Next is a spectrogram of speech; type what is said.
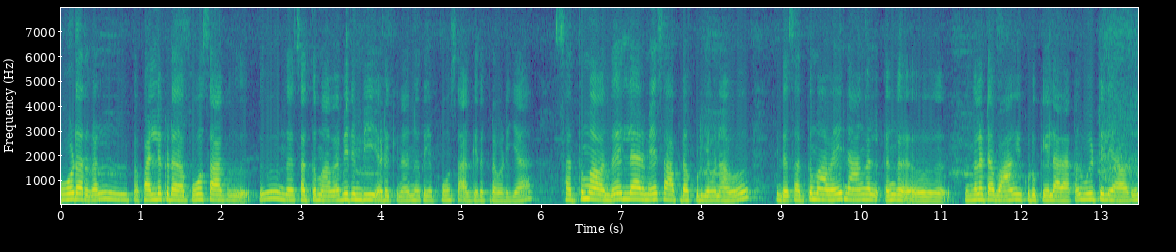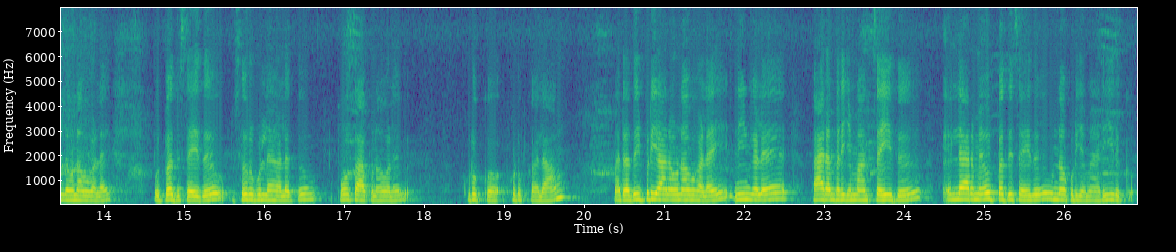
ஓடர்கள் இப்போ பள்ளிக்கிட போசாக்கு இந்த சத்து மாவை விரும்பி எடுக்கணும் நிறைய போசாக்கு இருக்கிறபடியாக சத்து மாவு வந்து எல்லாருமே சாப்பிடக்கூடிய உணவு. இந்த சத்து மாவை நாங்கள் எங்கள் எங்கள்கிட்ட வாங்கி கொடுக்க இல்லாதாக்கள் வீட்டிலேயாவது இந்த உணவுகளை உற்பத்தி செய்து சிறு பிள்ளைகளுக்கு போசாக்கு உணவுகளை கொடுக்க கொடுக்கலாம். மற்றது இப்படியான உணவுகளை நீங்களே பாரம்பரியமாக செய்து எல்லாருமே உற்பத்தி செய்து உண்ணக்கூடிய மாதிரி இருக்கும்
